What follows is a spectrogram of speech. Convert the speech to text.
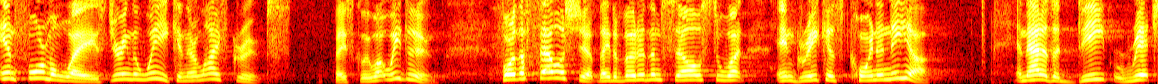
informal ways during the week in their life groups. Basically, what we do. For the fellowship, they devoted themselves to what in Greek is koinonia. And that is a deep, rich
